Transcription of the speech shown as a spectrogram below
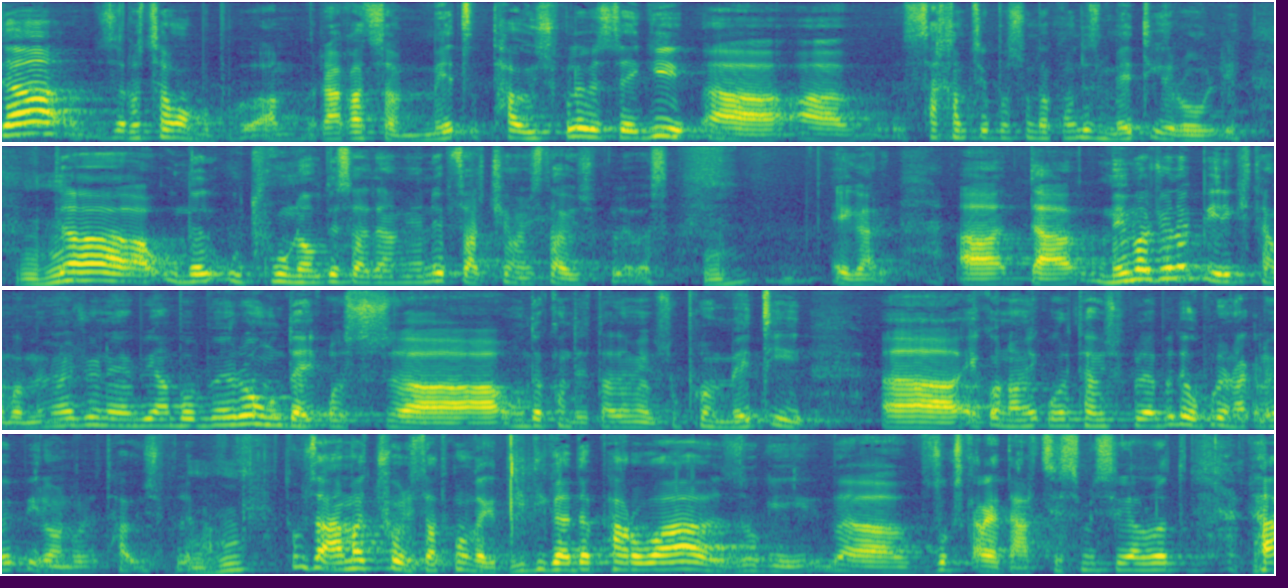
და როცა რაღაცა მეტ თავისუფლებას იგი სახელმწიფოს უნდა კონდეს მეტი როლი და უნდა უთრუნავდეს ადამიანებს არჩევანის თავისუფლებას ეგ არის. და მემარჯვენე პირიქით ამბობ, მემარჯვენეები ამბობენ, რომ უნდა იყოს უნდა კონდეთ ადამიანებს უფრო მეტი ეკონომიკური თავისუფლება და უფრო ნაკლები პიროვნული თავისუფლება. თუმცა ამათ შორის, რა თქმა უნდა, დიდი გადაფარვაა, ზოგი ზოგს კარგად არც ესმის რეალურად რა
